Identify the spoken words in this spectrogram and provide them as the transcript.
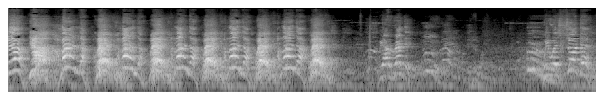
Yeah! Yeah. Amanda! Amen. Amanda! Amen. Amanda! Amen. Amanda! Amen. Amanda! Amen. We are ready. We will show them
